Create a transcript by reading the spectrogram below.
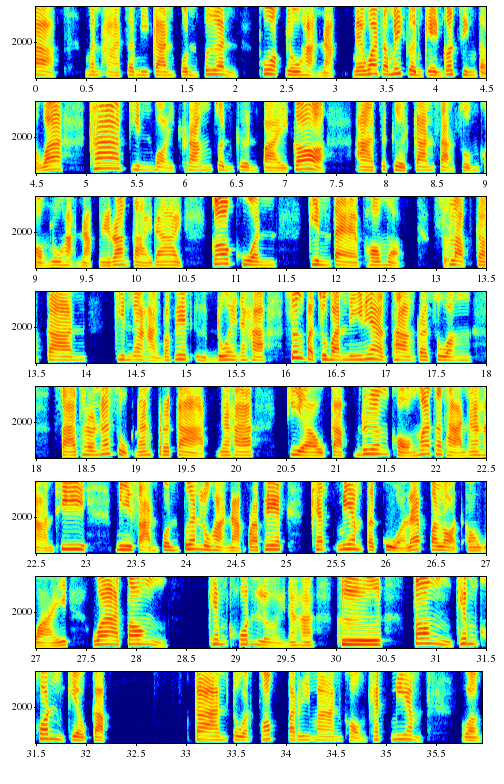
มันอาจจะมีการปนเปื้อนพวกโลหะหนัก แม้ว่าจะไม่เกินเกณฑ์ก็จริง แต่ว่าถ้ากินบ่อยครั้งจนเกินไป ก็อาจจะเกิดการสะสมของโลหะหนักในร่างกายได้ ก็ควรกินแต่พอเหมาะสลับกับการกินอาหารประเภทอื่นด้วยนะคะ ซึ่งปัจจุบันนี้เนี่ยทางกระทรวงสาธารณสุขนั้นประกาศนะคะ เกี่ยวกับเรื่องของมาตรฐานอาหารที่มีสารปนเปื้อนโลหะหนักประเภท แคดเมียมตะกั่วและปลอดเอาไว้ว่าต้องเข้มข้นเลยนะคะ คือต้องเข้มข้นเกี่ยวกับการตรวจพบปริมาณของแคดเมียม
